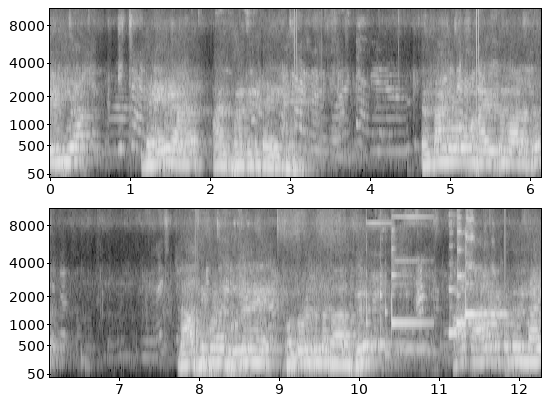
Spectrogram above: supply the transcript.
എഴുതിയ ഡയറിയാണ് ആൽഫ്രാങ്കിന്റെ ഡയറി. രണ്ടാം ലോക മഹായുദ്ധ കാലത്ത് നാസിപ്പുറ ജൂതരെ കൊന്നൊടുക്കുന്ന കാലത്ത് ആ കാലഘട്ടത്തിൽ ഉണ്ടായ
